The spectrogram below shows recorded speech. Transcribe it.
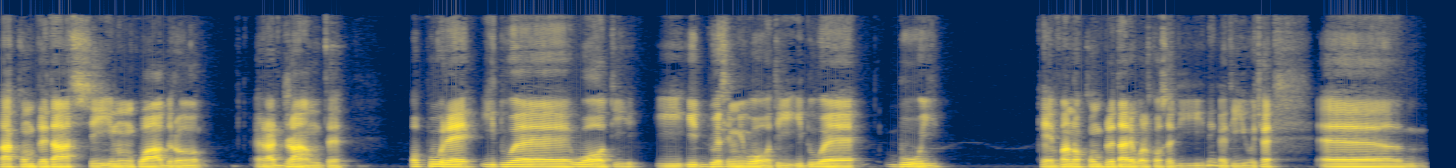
va a completarsi in un quadro raggiante, oppure i due vuoti, i, i due semivuoti, i due bui che vanno a completare qualcosa di negativo. Cioè, ehm,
